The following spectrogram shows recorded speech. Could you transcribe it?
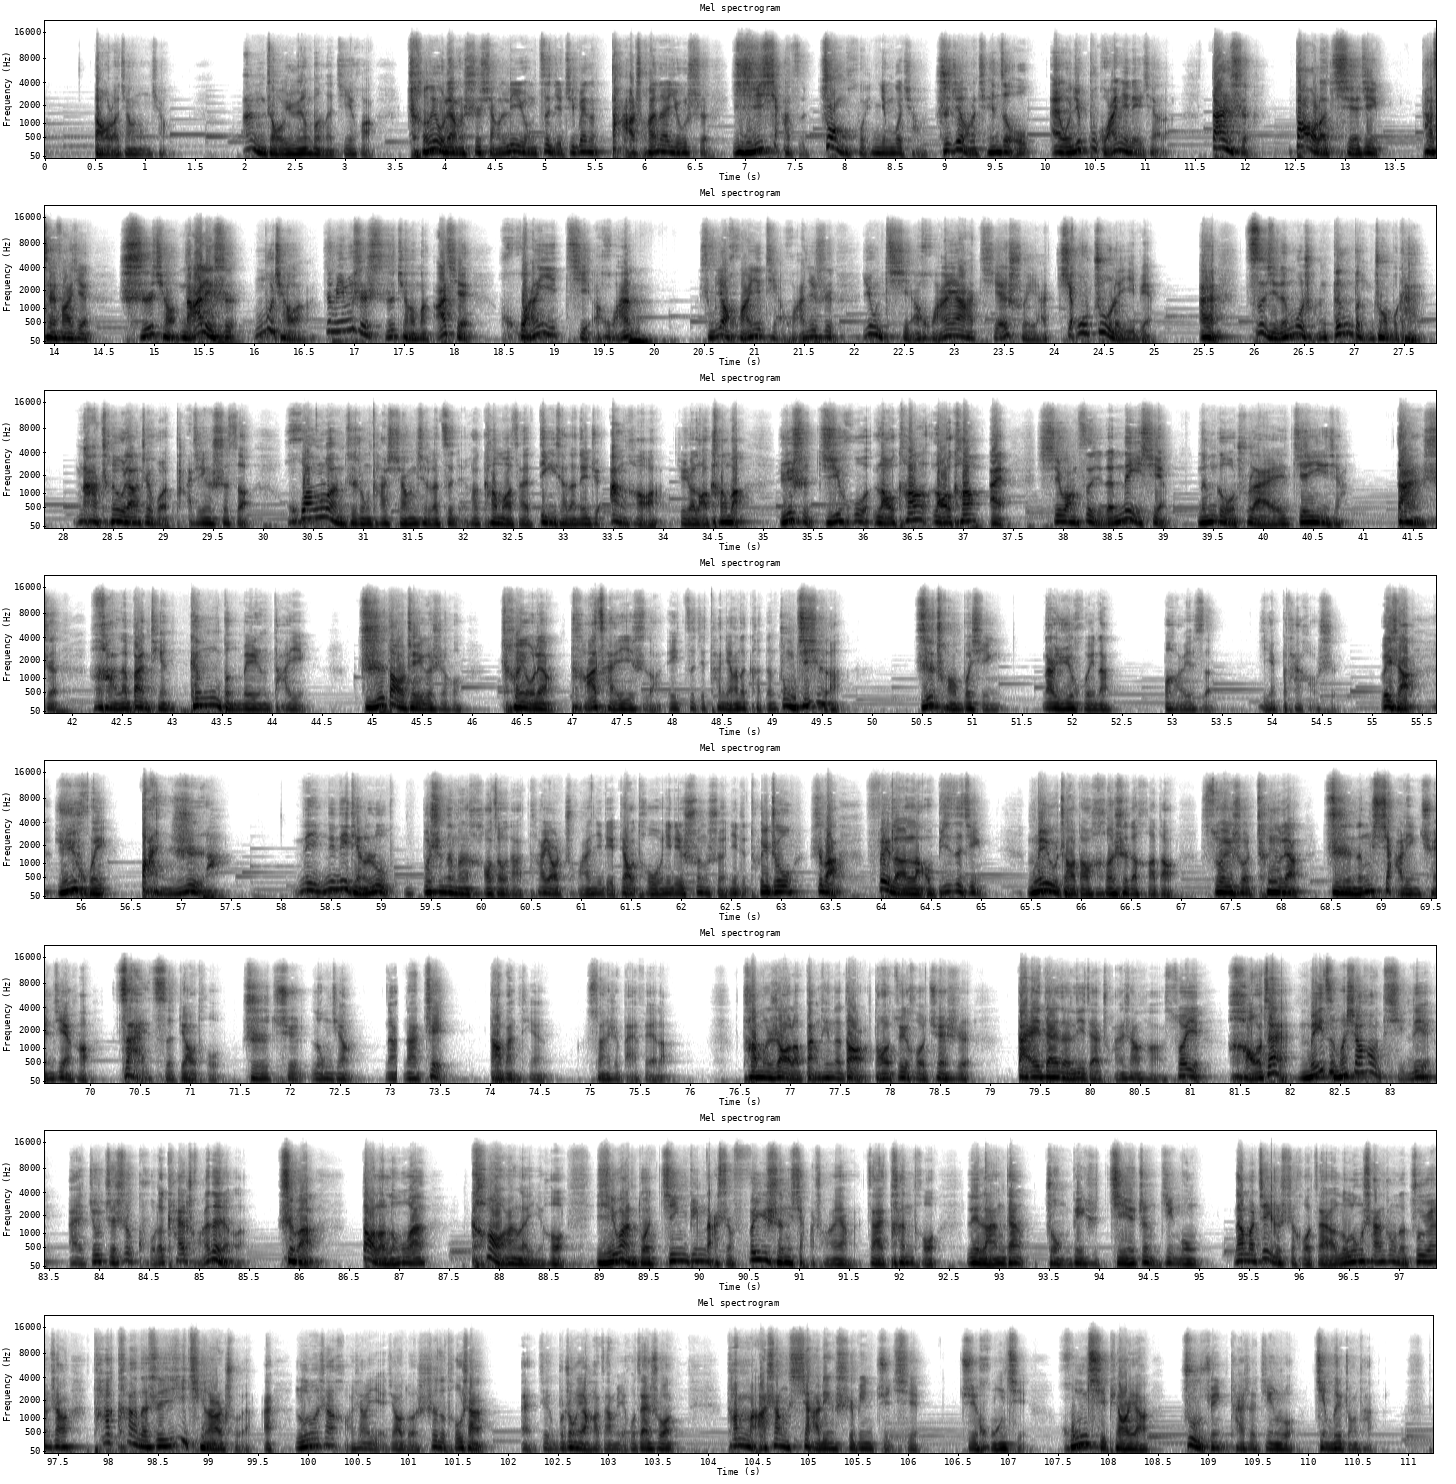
到了江东桥。按照原本的计划，陈友谅是想利用自己这边的大船的优势，一下子撞毁尼木桥，直接往前走。哎，我就不管你那些了。但是到了且进，他才发现石桥哪里是木桥啊？这明明是石桥嘛！而且环以铁环，什么叫环以铁环？就是用铁环呀、铁水呀浇筑了一遍。哎，自己的木船根本撞不开。那陈友谅这会儿大惊失色，慌乱之中，他想起了自己和康茂才定下的那句暗号啊，就叫老康嘛。于是急呼老康，老康！哎，希望自己的内线能够出来接应一下。但是喊了半天，根本没人答应。直到这个时候，陈友谅他才意识到，哎，自己他娘的可能中计了，直闯不行。那迂回呢？不好意思，也不太好使。为啥？迂回半日啊，那那那点路不是那么好走的。他要船，你得掉头，你得顺水，你得推舟，是吧？费了老鼻子劲，没有找到合适的河道，所以说陈友谅只能下令全舰哈再次掉头直去龙江。那那这大半天算是白费了。他们绕了半天的道，到最后却是呆呆的立在船上哈。所以。好在没怎么消耗体力，哎，就只是苦了开船的人了，是吧？到了龙湾靠岸了以后，一万多精兵那是飞身下船呀，在滩头立栏杆，准备是结阵进攻。那么这个时候，在卢龙山中的朱元璋，他看的是一清二楚呀。哎，卢龙山好像也叫做狮子头山，哎，这个不重要哈，咱们以后再说。他马上下令士兵举旗，举红旗，红旗飘扬，驻军开始进入警备状态。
